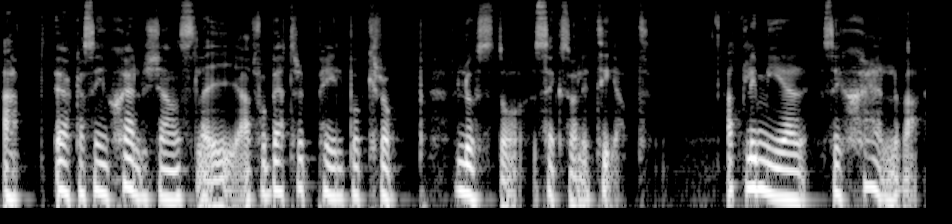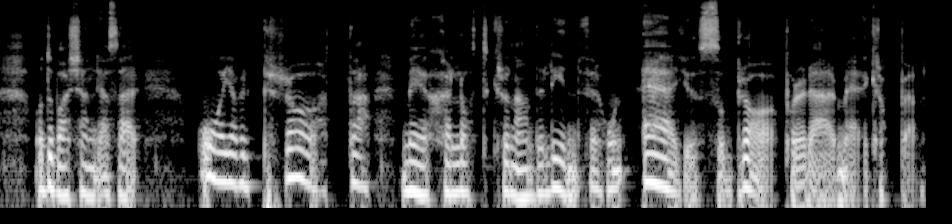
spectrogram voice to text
att öka sin självkänsla i, att få bättre pejl på kropp, lust och sexualitet. Att bli mer sig själva. Och då bara kände jag så här, åh, jag vill prata med Charlotte Kronander Lind för hon är ju så bra på det där med kroppen.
